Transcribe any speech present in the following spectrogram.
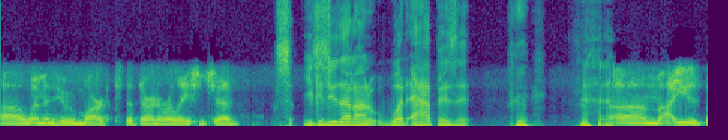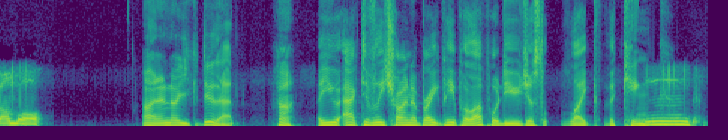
uh, women who marked that they're in a relationship. You can do that on what app is it? Um, I use Bumble. Oh, I didn't know you could do that. Huh. Are you actively trying to break people up or do you just like the kink? Mm,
